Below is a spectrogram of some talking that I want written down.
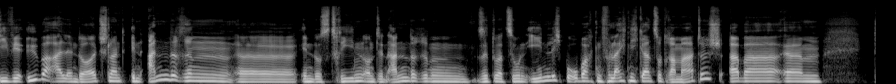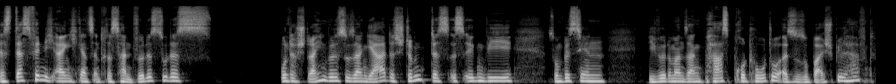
die wir überall in Deutschland in anderen äh, Industrien und in anderen Situationen ähnlich beobachten. Vielleicht nicht ganz so dramatisch, aber ähm, das, das finde ich eigentlich ganz interessant. Würdest du das unterstreichen? Würdest du sagen, ja, das stimmt, das ist irgendwie so ein bisschen, wie würde man sagen, Pass pro Toto, also so beispielhaft?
